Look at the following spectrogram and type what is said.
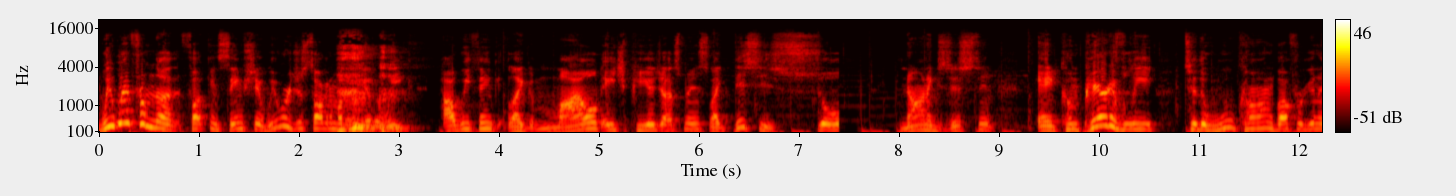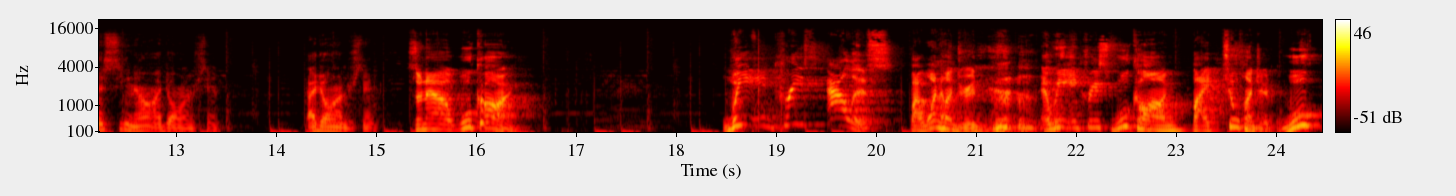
we went from the fucking same shit. We were just talking about the other week. How we think like mild HP adjustments, like this is so non-existent, and comparatively to the Wukong buff we're gonna see now, I don't understand. I don't understand. So now Wukong. We increase Alice by 100, and we increase Wukong by 200. Wu,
